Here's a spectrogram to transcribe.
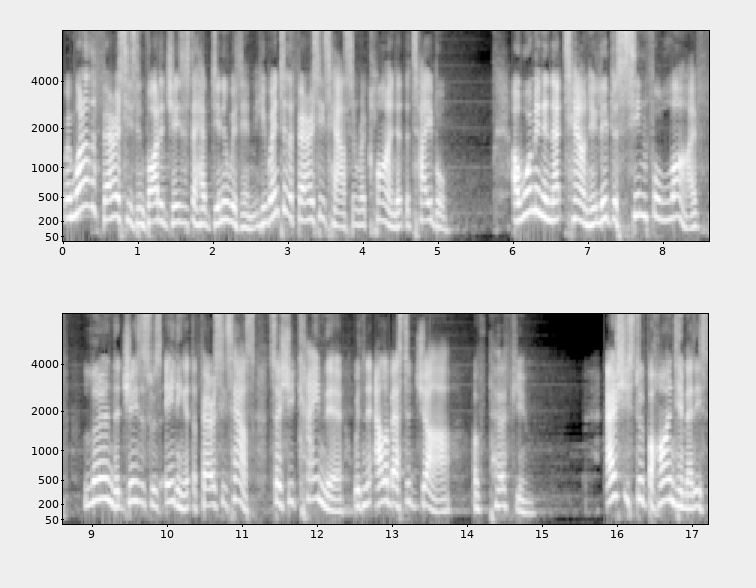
When one of the Pharisees invited Jesus to have dinner with him, he went to the Pharisee's house and reclined at the table. A woman in that town who lived a sinful life learned that Jesus was eating at the Pharisee's house, so she came there with an alabaster jar of perfume. As she stood behind him at his,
